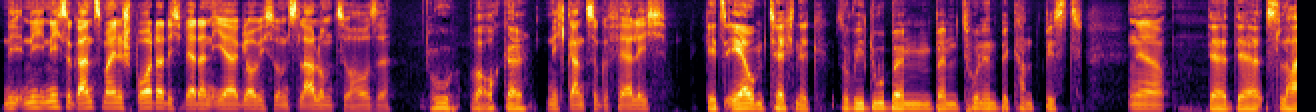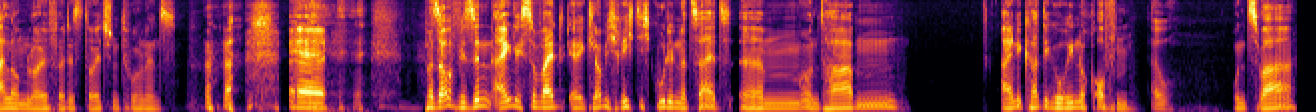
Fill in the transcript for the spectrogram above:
nicht, nicht, nicht so ganz meine Sportart. Ich wäre dann eher, glaube ich, so im Slalom zu Hause. Uh, aber auch geil. Nicht ganz so gefährlich. Geht es eher um Technik, so wie du beim, beim Turnen bekannt bist. Ja. Der, der Slalomläufer des deutschen Turnens. äh, pass auf, wir sind eigentlich soweit, äh, glaube ich, richtig gut in der Zeit ähm, und haben eine Kategorie noch offen. Oh. Und zwar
